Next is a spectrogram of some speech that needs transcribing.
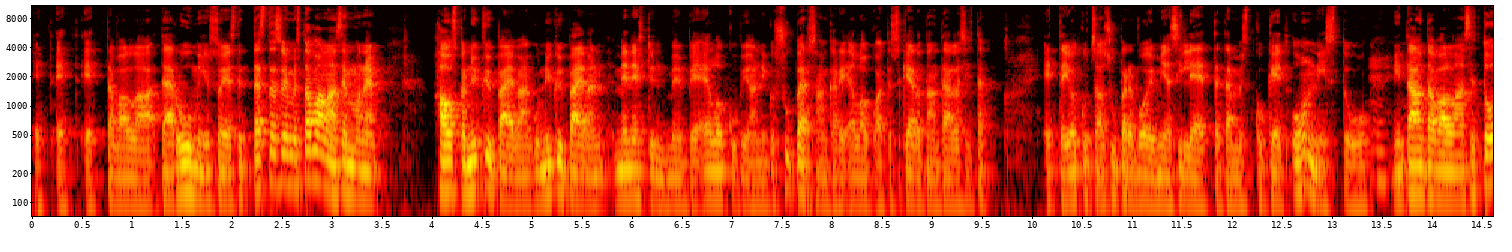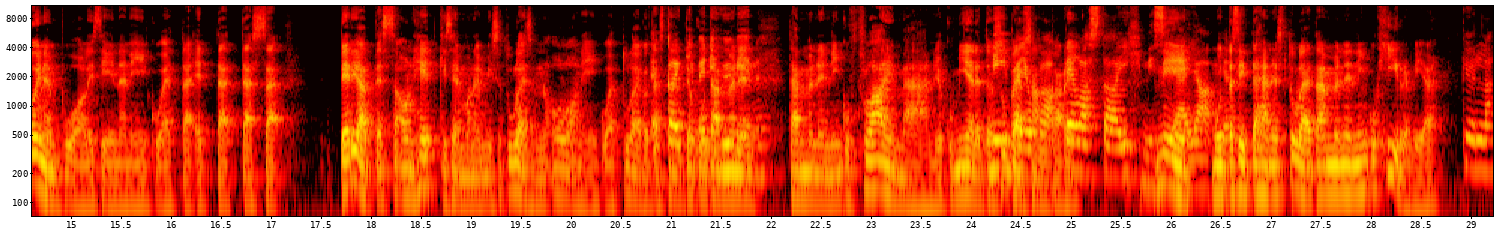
että et, et tavallaan tämä ruumiin on. Ja sitten tästä oli myös tavallaan semmoinen, hauska nykypäivään, kun nykypäivän menestyneempiä elokuvia on niin supersankarielokuvat, jossa kerrotaan tällaisista että jotkut saa supervoimia sille, että tämmöiset kokeet onnistuu, mm-hmm. niin tämä on tavallaan se toinen puoli siinä, niin kuin, että, että tässä periaatteessa on hetki semmoinen, missä tulee semmoinen olo, niin kuin, että tuleeko tästä joku tämmöinen, tämmöinen niin kuin flyman, joku mieletön Niinpä, joka supersankari. pelastaa ihmisiä. Niin, ja, mutta ja sitten hänestä tulee tämmöinen niin kuin hirviö. Kyllä,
